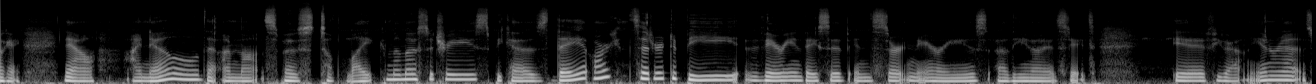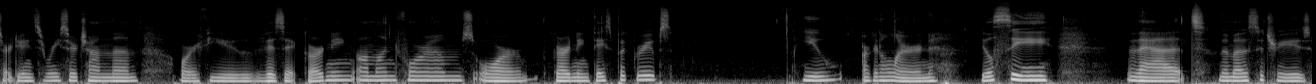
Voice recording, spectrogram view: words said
Okay, now I know that I'm not supposed to like mimosa trees because they are considered to be very invasive in certain areas of the United States. if you go out on the internet and start doing some research on them, or if you visit gardening online forums or gardening Facebook groups, you are going to learn, you'll see that mimosa trees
